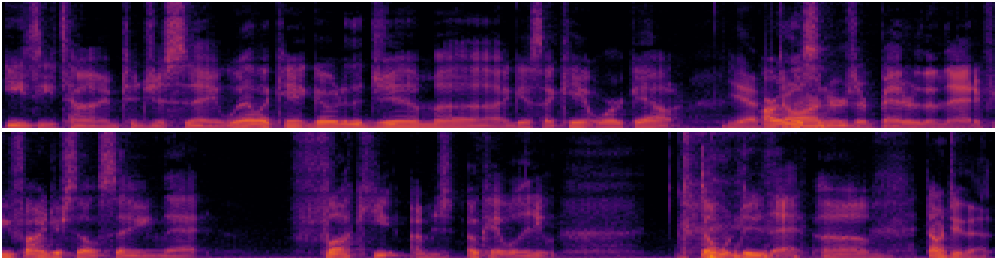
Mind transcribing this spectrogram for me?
easy time to just say, "Well, I can't go to the gym. Uh, I guess I can't work out." Yeah, Our darn. listeners are better than that. If you find yourself saying that, fuck you. I'm just okay. Well, anyway, don't do that. Um, Don't do that.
